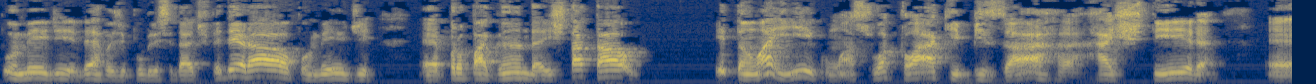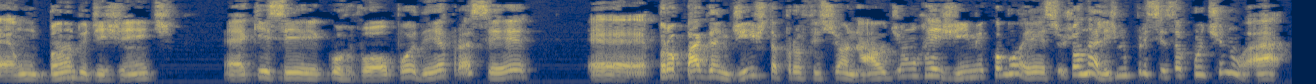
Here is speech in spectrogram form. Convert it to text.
por meio de verbas de publicidade federal, por meio de é, propaganda estatal e estão aí com a sua claque bizarra, rasteira, é, um bando de gente é, que se curvou ao poder para ser é, propagandista profissional de um regime como esse. O jornalismo precisa continuar,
